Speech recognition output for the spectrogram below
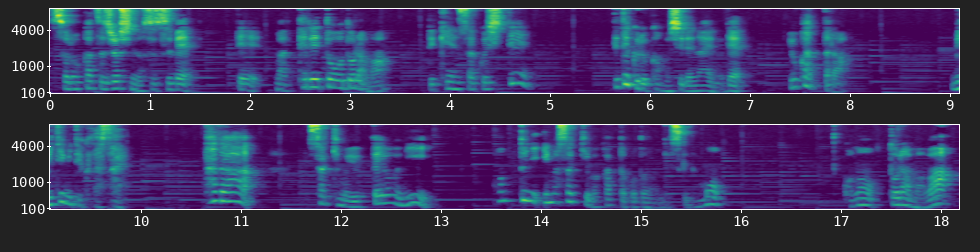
ソロ活女子のすすめで、まあ、テレ東ドラマで検索して出てくるかもしれないので、よかったら見てみてください。ただ、さっきも言ったように、本当に今さっき分かったことなんですけども、このドラマは、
